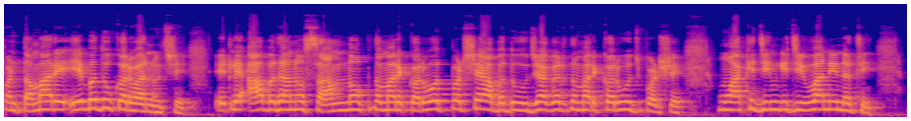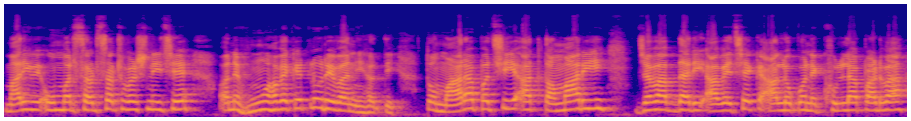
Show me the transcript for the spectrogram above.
પણ તમારે એ બધું કરવાનું છે. એટલે આ બધાનો સામનો તમારે કરવો જ પડશે, આ બધું ઉજાગર તમારે કરવું જ પડશે. હું આખી જિંદગી જીવવાની નથી. મારી ઉંમર સડસઠ વર્ષની છે અને હું હવે કેટલું રહેવાની હતી. તો મારા પછી આ તમારી જવાબદારી આવે છે કે આ લોકોને ખુલ્લા પાડવા,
